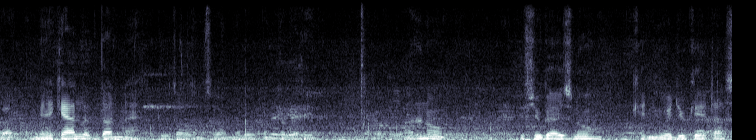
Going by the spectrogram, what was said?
But මේ කෑල්ලත් දන්නේ නැහැ 2007 වල open කරලා තියෙන්නේ. I don't know if you guys know can you educate us?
